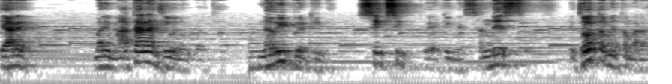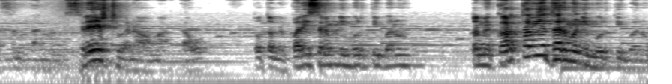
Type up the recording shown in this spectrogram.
ત્યારે મારી માતાના જીવન ઉપરથી નવી પેઢીને, શિક્ષિત પેઢીને સંદેશ જો તમે તમારા સંતાનોને શ્રેષ્ઠ બનાવવા માંગતા હો, તો તમે પરિશ્રમની મૂર્તિ બનો તમે કર્તવ્ય ધર્મની મૂર્તિ બનો,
